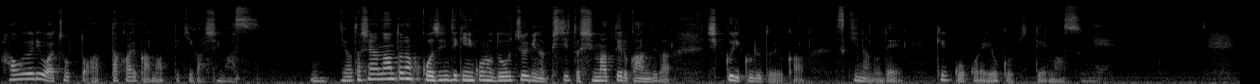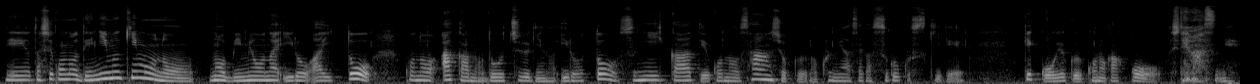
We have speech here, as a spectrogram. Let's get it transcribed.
羽織よりはちょっとあったかいかなって気がします。うん、で私はなんとなく個人的にこの道中着のピシッと締まってる感じがしっくりくるというか好きなので結構これよく着てますね。で私このデニム着物の微妙な色合いとこの赤の道中着の色とスニーカーっていうこの3色の組み合わせがすごく好きで結構よくこの格好をしてますね。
